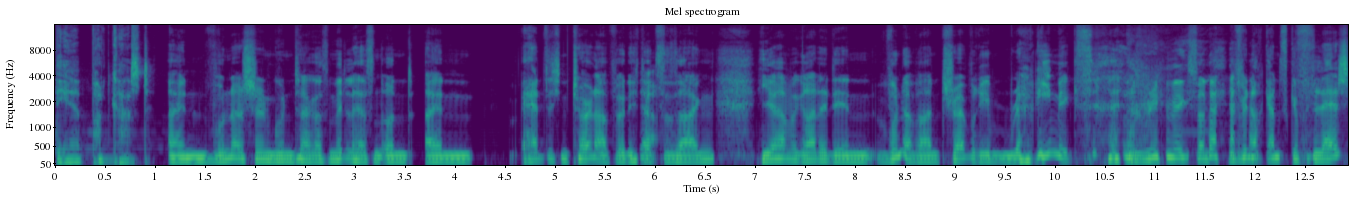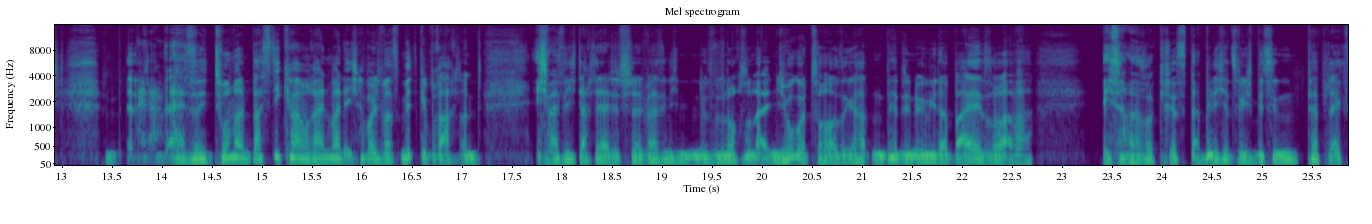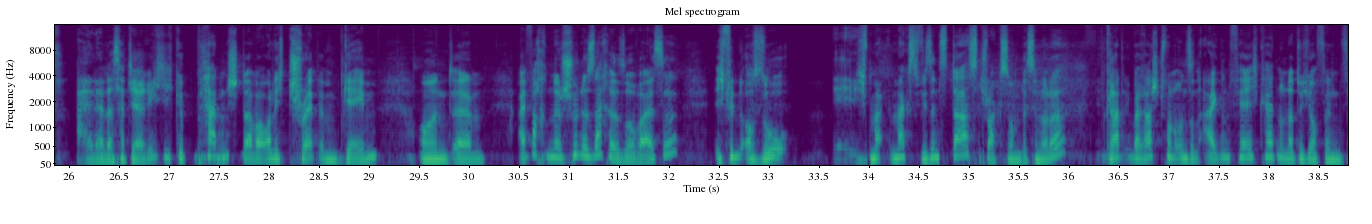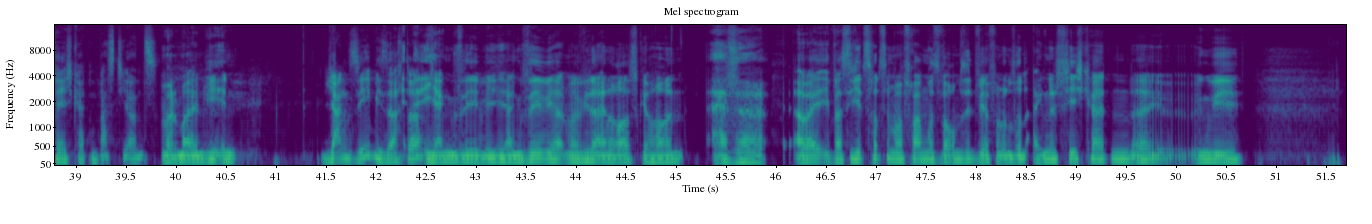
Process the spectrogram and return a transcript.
Der Podcast. Einen wunderschönen guten Tag aus Mittelhessen und einen herzlichen Turn-up, würde ich Ja. dazu sagen. Hier haben wir gerade den wunderbaren Trap Remix. Remix von. Ich bin noch ganz geflasht. Also die Turmann Basti kam rein, meinte, ich habe euch was mitgebracht und ich weiß nicht, ich dachte, er hätte vielleicht, weiß ich nicht, noch so einen alten Joghurt zu Hause gehabt und hätte ihn irgendwie dabei, so, aber ich sag mal so, Chris, da bin ich jetzt wirklich ein bisschen perplex. Alter, das hat ja richtig gepuncht. Da war auch nicht Trap im Game. Und ähm, einfach eine schöne Sache, so, weißt du? Ich finde auch so. Ich, Ma- Max, wir sind starstruck so ein bisschen, oder? Gerade überrascht von unseren eigenen Fähigkeiten und natürlich auch von den Fähigkeiten Bastians. Warte mal, wie in, Young Sebi, sagt er. Äh, Young Sebi. Young Sebi hat mal wieder einen rausgehauen. Also, aber was ich jetzt trotzdem mal fragen muss, warum sind wir von unseren eigenen Fähigkeiten äh, irgendwie.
